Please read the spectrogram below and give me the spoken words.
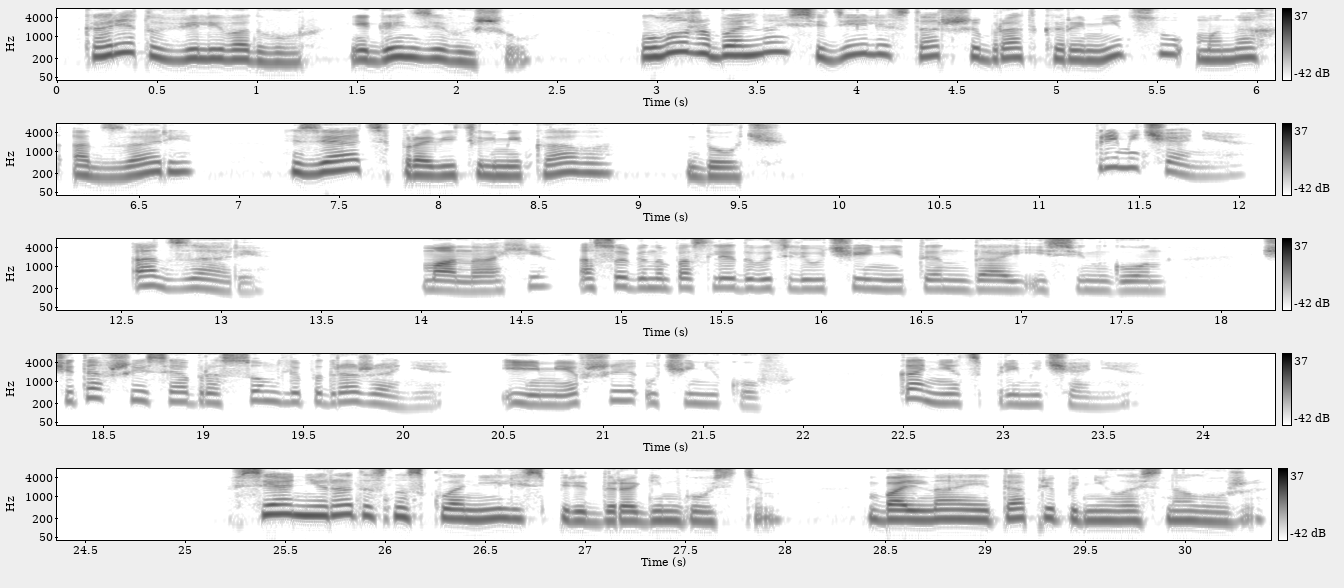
Карету ввели во двор, и Гэнзи вышел. У ложа больной сидели старший брат Каремицу, монах Адзари, зять, правитель Микава, дочь. Примечание. Адзари. Монахи, особенно последователи учений Тендай и Сингон, считавшиеся образцом для подражания и имевшие учеников. Конец примечания. Все они радостно склонились перед дорогим гостем. Больная и та приподнялась на ложе.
